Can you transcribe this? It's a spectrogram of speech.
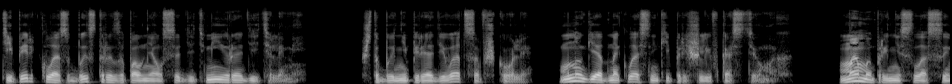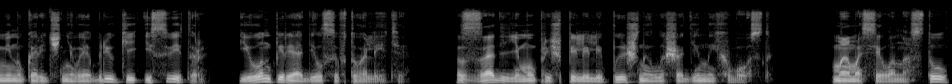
Теперь класс быстро заполнялся детьми и родителями. Чтобы не переодеваться в школе, Многие одноклассники пришли в костюмах. Мама принесла Сэмину коричневые брюки и свитер, и он переоделся в туалете. Сзади ему пришпилили пышный лошадиный хвост. Мама села на стул,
